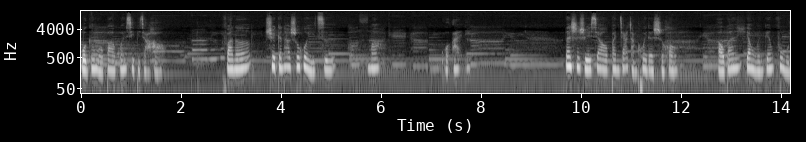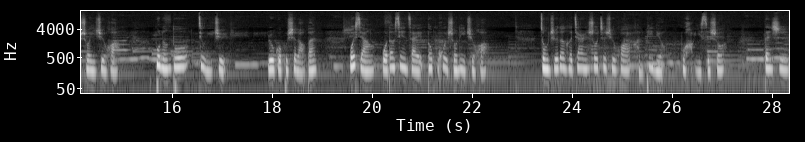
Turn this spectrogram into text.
我跟我爸关系比较好。反而却跟他说过一次，妈，我爱你。那是学校办家长会的时候，老班让我们跟父母说一句话，不能多就一句。如果不是老班。”我想，我到现在都不会说那句话，总觉得和家人说这句话很别扭，不好意思说。但是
